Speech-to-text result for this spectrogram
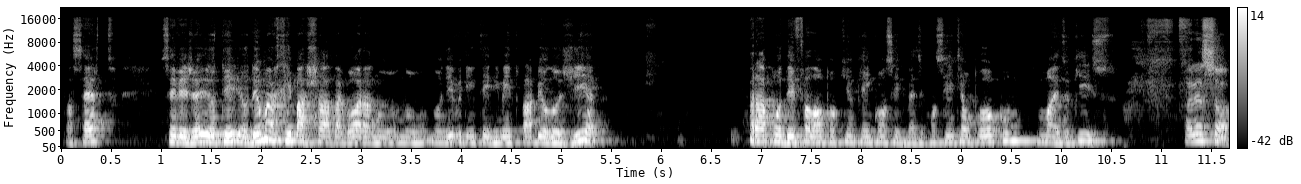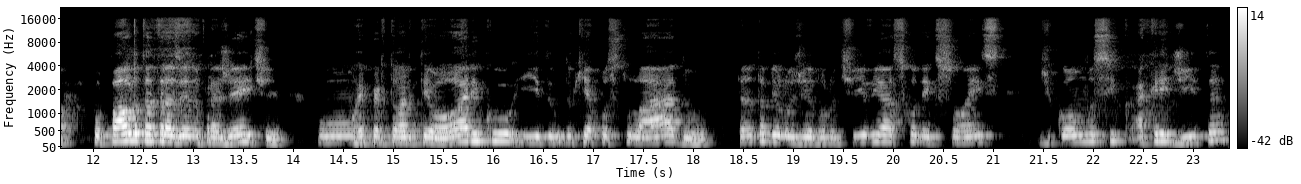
tá certo? Você veja, eu, te, eu dei uma rebaixada agora no, no, no nível de entendimento para a biologia, para poder falar um pouquinho o que é inconsciente, mas inconsciente é um pouco mais do que isso. Olha só, o Paulo está trazendo para a gente um repertório teórico e do, do, que é postulado tanto a biologia evolutiva e as conexões de como se acredita,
